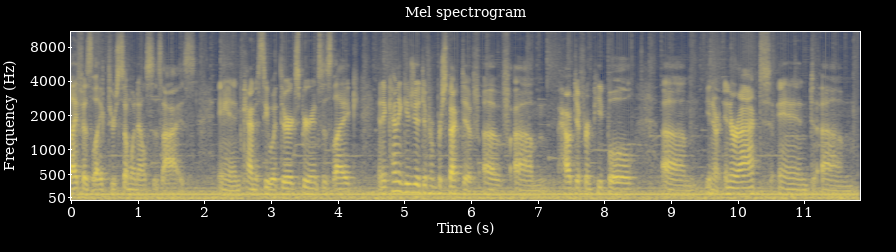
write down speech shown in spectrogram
life is like through someone else's eyes and kind of see what their experience is like. And it kind of gives you a different perspective of um, how different people um, you know, interact and um,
